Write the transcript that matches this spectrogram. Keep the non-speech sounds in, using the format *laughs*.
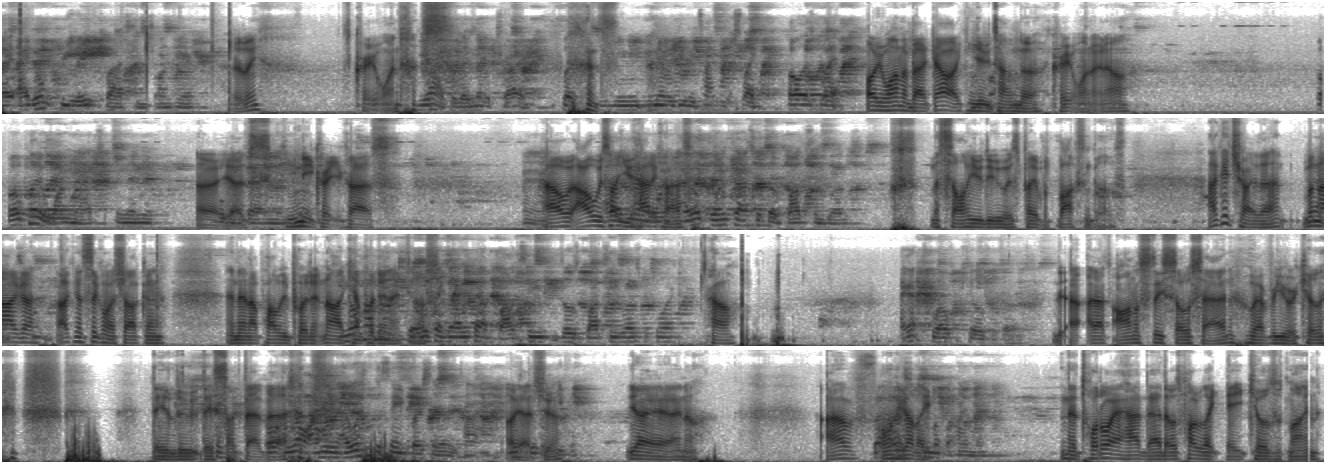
I, I don't create classes on here. Really? Let's create one. Yeah, because I never tried. Plus, *laughs* you, you never give me time to just like, oh, let's play. oh, you want to back out? I can give you time to create one right now. We'll play one match and then. Alright, We'll yeah, just, you need to create your class. I. I, always I thought like you had a one- class. I like one class with the boxing gloves. *laughs* That's all you do is play with boxing gloves. I could try that, but Yeah, no, I got. I can stick with my shotgun, and then I'll probably put it. No, I You know can't put it in anything kills. I got with that boxing, those boxing gloves before? How? I got 12 kills with those. Uh, That's honestly so sad. Whoever you were killing, *laughs* they loot. They suck that Well, bad. no, I mean, I wasn't the same person every time. Oh, yeah, true. Yeah, yeah, yeah, I know. I've But only got like up behind them. in the total I had that that was probably like eight kills with mine.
